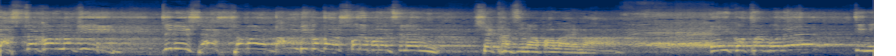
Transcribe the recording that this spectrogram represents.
কাজটা করল কি? তিনি শেষ সময় দাম্ভিকতার সরে বলেছিলেন, শেখ হাসিনা পালায় না। এই কথা বলে তিনি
